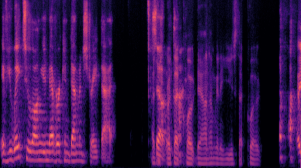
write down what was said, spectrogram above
If you wait too long, you never can demonstrate that. I so, just wrote that quote down. I'm going to use that quote. Hey,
